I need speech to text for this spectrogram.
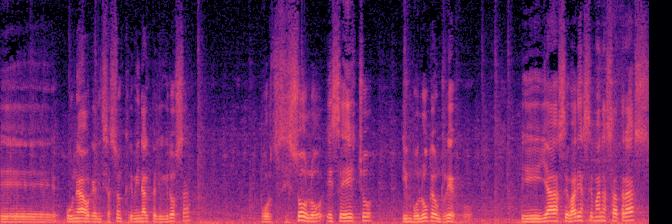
eh, una organización criminal peligrosa, por sí solo ese hecho involucra un riesgo. Y ya hace varias semanas atrás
